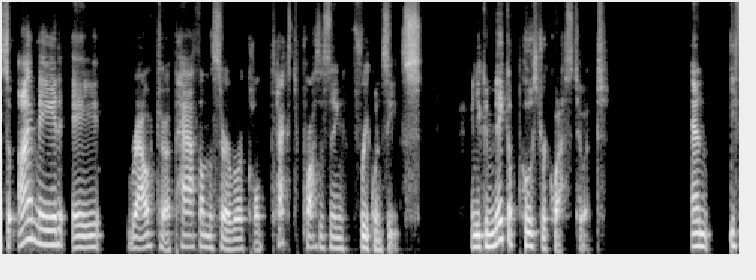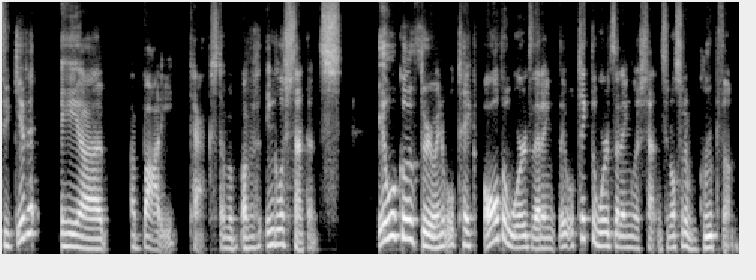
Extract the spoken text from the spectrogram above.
So I made a route or a path on the server called text processing frequencies. And you can make a post request to it. And if you give it a, uh, a body text of, a, of an English sentence, it will go through and it will take all the words that it will take the words that English sentence and it'll sort of group them.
